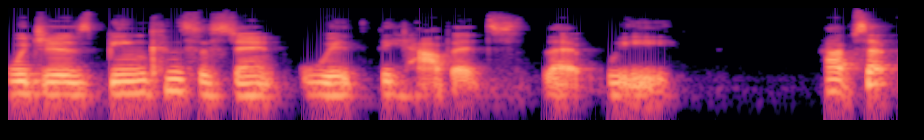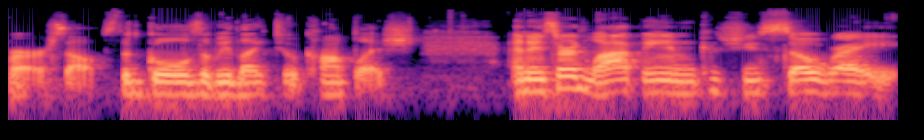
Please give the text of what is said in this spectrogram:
which is being consistent with the habits that we have set for ourselves, the goals that we'd like to accomplish? And I started laughing because she's so right.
